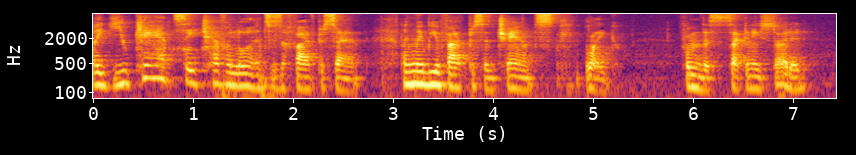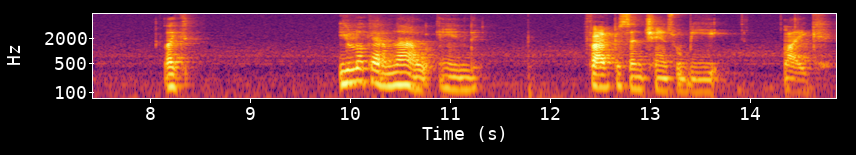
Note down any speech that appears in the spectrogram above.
Like you can't say Trevor Lawrence is a five percent. Like maybe a five percent chance, like from the second he started. Like you look at him now and five percent chance would be like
